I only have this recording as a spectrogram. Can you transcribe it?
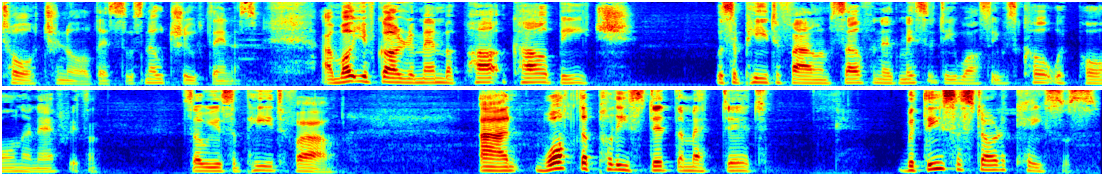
torture and all this, there was no truth in it. And what you've got to remember, Carl Beech was a paedophile himself and admitted he was. He was caught with porn and everything. So he was a paedophile. And what the police did, the Met did, with these historic cases,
